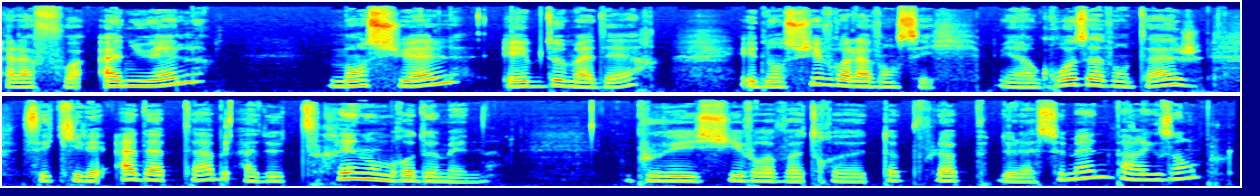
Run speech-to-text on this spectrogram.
à la fois annuelle, mensuelle et hebdomadaire, et d'en suivre l'avancée. Et un gros avantage, c'est qu'il est adaptable à de très nombreux domaines. Vous pouvez suivre votre top flop de la semaine, par exemple,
